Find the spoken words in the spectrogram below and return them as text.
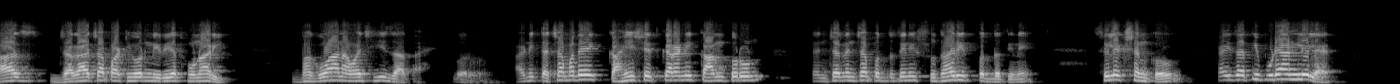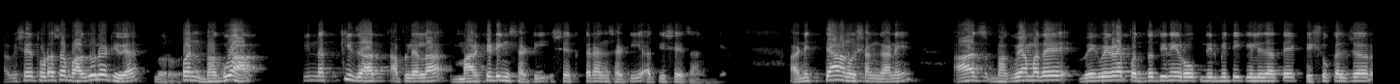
आज जगाच्या पाठीवर निर्यात होणारी भगवा नावाची ही जात आहे. बरोबर. आणि त्याच्यामध्ये काही शेतकऱ्यांनी काम करून त्यांच्या त्यांच्या पद्धतीने सुधारित पद्धतीने सिलेक्शन करून काही जाती पुढे आणलेल्या आहेत. हा विषय थोडासा बाजूला ठेवूया. बरोबर. पण भगवा ही नक्की जात आपल्याला मार्केटिंगसाठी शेतकऱ्यांसाठी अतिशय चांगली आहे. आणि त्या अनुषंगाने आज भगव्यामध्ये वेगवेगळ्या पद्धतीने रोप निर्मिती केली जाते टिश्यू कल्चर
